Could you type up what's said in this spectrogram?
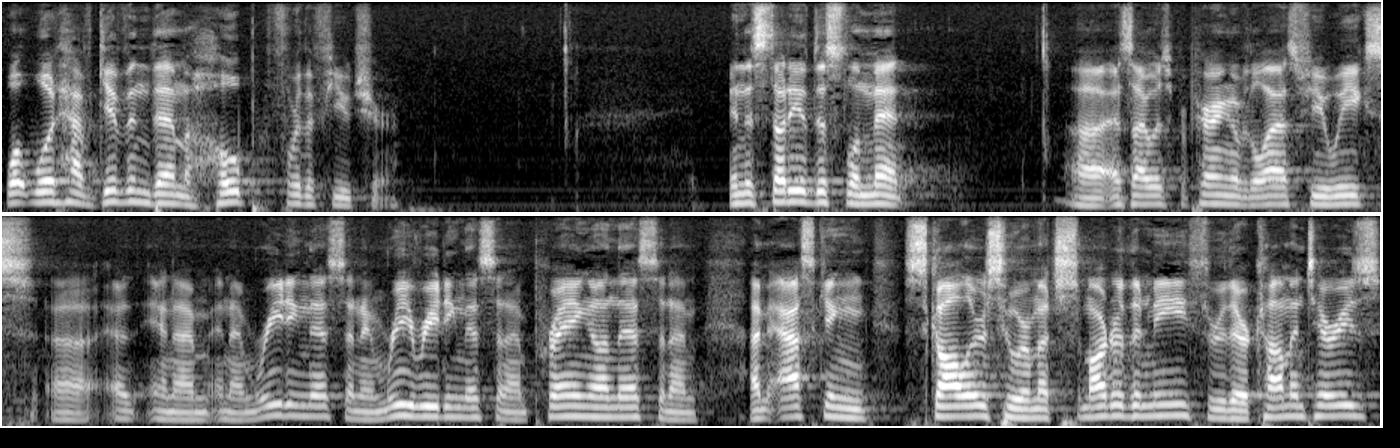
what would have given them hope for the future. In the study of this lament, uh, as I was preparing over the last few weeks, uh, and, and, I'm, and I'm reading this, and I'm rereading this, and I'm praying on this, and I'm, I'm asking scholars who are much smarter than me through their commentaries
